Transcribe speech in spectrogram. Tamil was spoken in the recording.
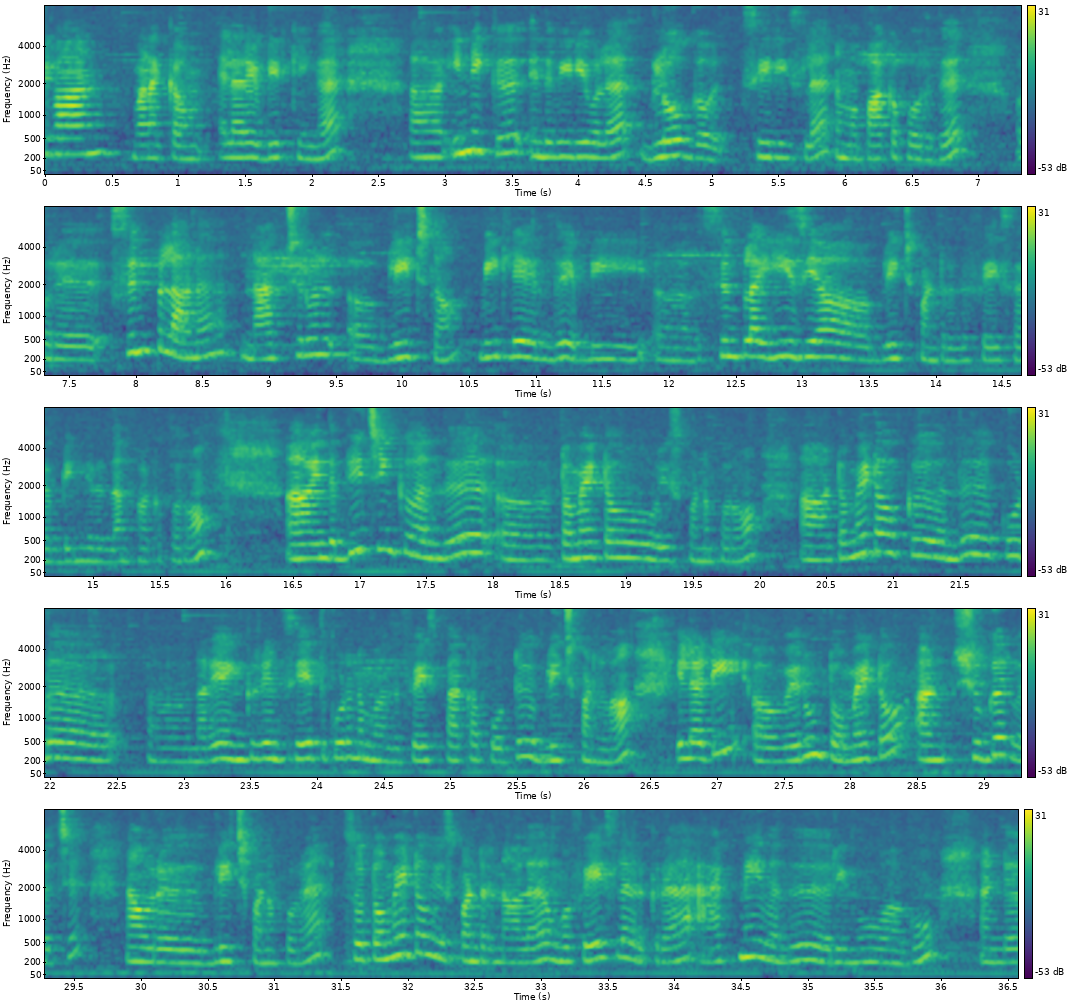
எவ்ரிவான் வணக்கம். எல்லோரும் எப்படி இருக்கீங்க? இன்றைக்கு இன்னைக்கு இந்த வீடியோவில் க்ளோ கேர்ள் சீரீஸில் நம்ம பார்க்க போகிறது ஒரு சிம்பிளான நேச்சுரல் ப்ளீச் தான். வீட்டிலே இருந்து எப்படி சிம்பிளாக ஈஸியாக ப்ளீச் பண்ணுறது ஃபேஸ் அப்படிங்கிறது தான் பார்க்க போகிறோம் இந்த ப்ளீச்சிங்க்கு வந்து டொமேட்டோ யூஸ் பண்ண போகிறோம் டொமேட்டோவுக்கு வந்து கூட நிறைய இன்க்ரீடியன்ட் சேர்த்து கூட நம்ம அந்த ஃபேஸ் பேக்காக போட்டு ப்ளீச் பண்ணலாம். இல்லாட்டி வெறும் டொமேட்டோ அண்ட் சுகர் வச்சு நான் ஒரு ப்ளீச் பண்ண போகிறேன் ஸோ டொமேட்டோ யூஸ் பண்ணுறதுனால உங்கள் ஃபேஸில் இருக்கிற ஆக்னி வந்து ரிமூவ் ஆகும். அண்டு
